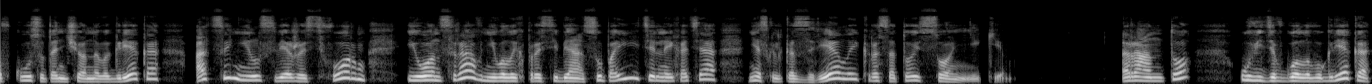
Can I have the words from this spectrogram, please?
вкус утонченного грека оценил свежесть форм, и он сравнивал их про себя с упоительной, хотя несколько зрелой красотой сонники. Ранто, увидев голову грека,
